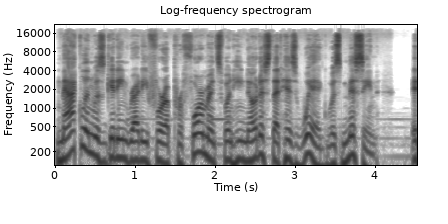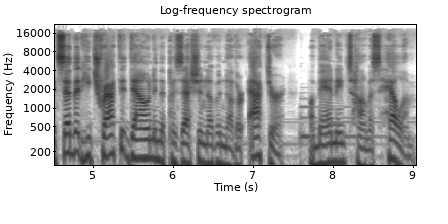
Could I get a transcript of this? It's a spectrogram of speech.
Macklin was getting ready for a performance when he noticed that his wig was missing. It said that he tracked it down in the possession of another actor, a man named Thomas Hallam,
